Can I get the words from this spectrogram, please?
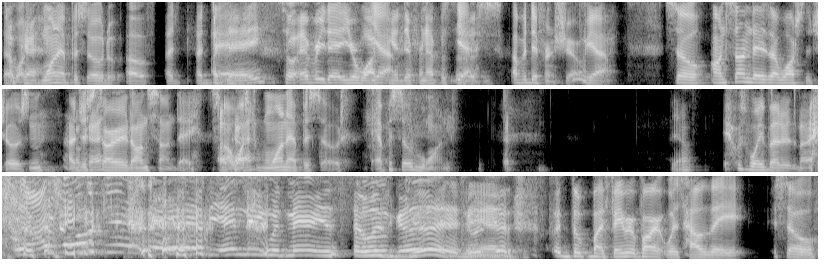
that I watch one episode of a, a A day. day. So every day you're watching Yeah. a different episode. Yes, of a different show. Hmm. Yeah. So on Sundays, I watched The Chosen. I just Okay. started on Sunday. So Okay. I watched one episode, episode one. Yeah. It was way better than I I thought. told you, man. the ending with Mary is so it was good. It was good. The, my favorite part was how they, so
